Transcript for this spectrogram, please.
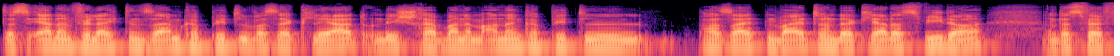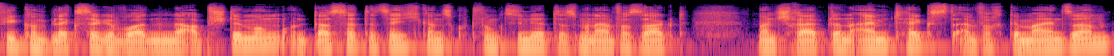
dass er dann vielleicht in seinem Kapitel was erklärt und ich schreibe an einem anderen Kapitel ein paar Seiten weiter und erkläre das wieder. Und das wäre viel komplexer geworden in der Abstimmung. Und das hat tatsächlich ganz gut funktioniert, dass man einfach sagt, man schreibt an einem Text einfach gemeinsam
